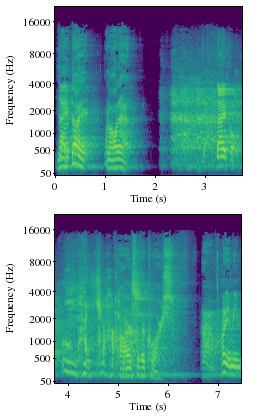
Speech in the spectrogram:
You want a Diet. diet with all that? Yeah, diet cola. Oh my God. Par for the course. Ah, honey, I mean,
